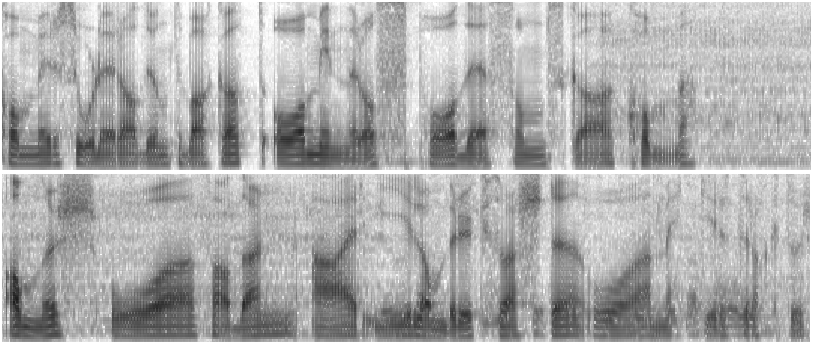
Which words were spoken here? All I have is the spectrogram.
kommer Solradioen tilbake igjen og minner oss på det som skal komme. Anders og faderen er i landbruksverkstedet og mekker traktor.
